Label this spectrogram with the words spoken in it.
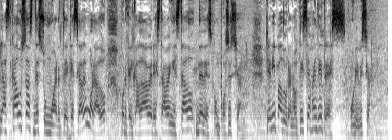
las causas de su muerte, que se ha demorado porque el cadáver estaba en estado de descomposición. Jenny Padura, Noticias 23, Univisión.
